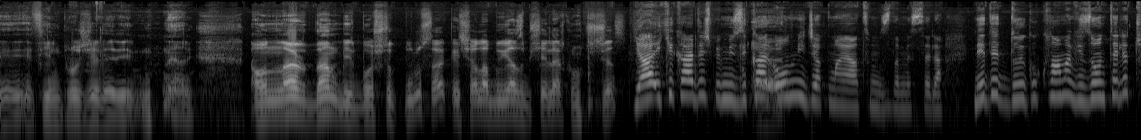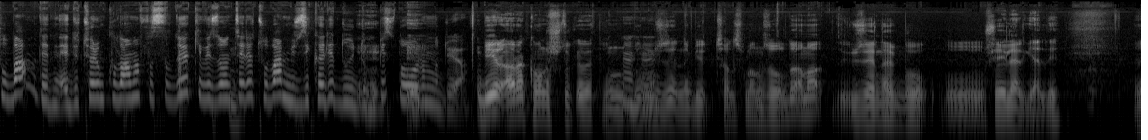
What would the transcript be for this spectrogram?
e, film projeleri. Yani onlardan bir boşluk bulursak inşallah bu yaz bir şeyler konuşacağız. Ya iki kardeş bir müzikal Evet. olmayacak mı hayatımızda mesela? Ne de Duygu kulağıma Vizontele Tuğba mı dedin? Editörüm kulağıma fısıldıyor ki Vizontele Tuğba müzikali duyduk biz doğru mu diyor. Bir ara konuştuk evet bunun, bunun üzerine bir çalışmamız oldu ama üzerine bu e, şeyler geldi. Ee,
